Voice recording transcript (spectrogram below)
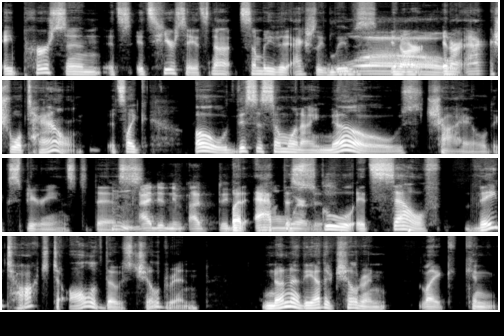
a person it's it's hearsay it's not somebody that actually lives in our in our actual town it's like oh this is someone i know's child experienced Hmm, this I didn't. even- I didn't. but at the aware this. school itself they talked to all of those children none of the other children like can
